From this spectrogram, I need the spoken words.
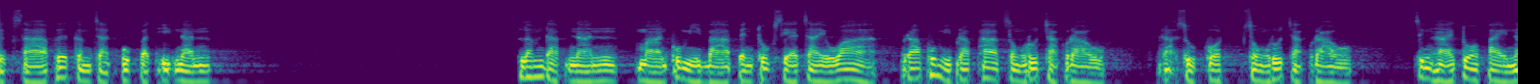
ศึกษาเพื่อกำจัดอุปธินั้นลำดับนั้นมารผู้มีบาเป็นทุกข์เสียใจว่าพระผู้มีพระภาคทรงรู้จักเรา พระสุคตทรงรู้จักเรา จึงหายตัวไปณ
